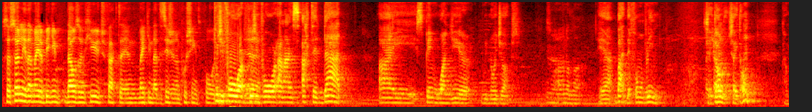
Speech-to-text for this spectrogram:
so certainly that made a big imp- that was a huge factor in making that decision and pushing it forward. Pushing forward, Yeah. pushing forward, and I, after that, I spent one year with no jobs. Subhanallah. Yeah, but the phone ring. Like Shaitan. Shaitan, come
